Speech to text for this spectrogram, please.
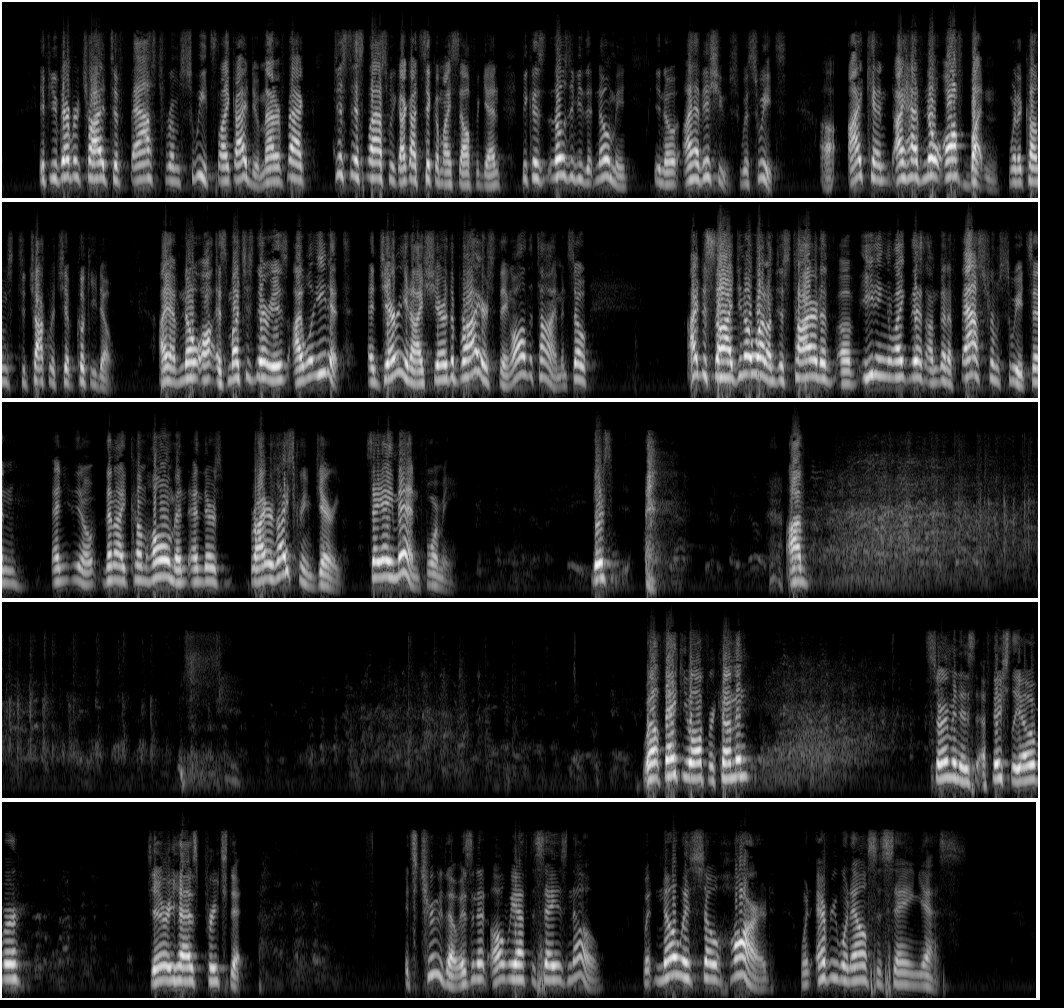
if you've ever tried to fast from sweets like I do. Matter of fact, just this last week, I got sick of myself again because those of you that know me, you know, I have issues with sweets. Uh, I can, I have no off button when it comes to chocolate chip cookie dough. I have no, as much as there is, I will eat it. And Jerry and I share the Breyers thing all the time. And so, I decide, you know what, I'm just tired of, of eating like this. I'm going to fast from sweets. And, and, you know, then I come home and, and there's Breyers ice cream, Jerry. Say amen for me. There's, I'm, Well, thank you all for coming. Sermon is officially over. Jerry has preached it. It's true, though, isn't it? All we have to say is no. But no is so hard when everyone else is saying yes.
